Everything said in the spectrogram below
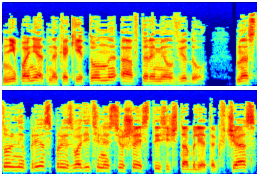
Непонятно, какие тонны автор имел в виду. Настольный пресс производительностью 6000 таблеток в час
